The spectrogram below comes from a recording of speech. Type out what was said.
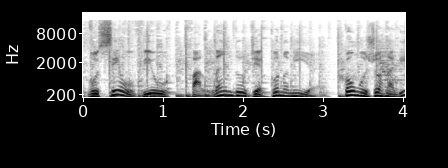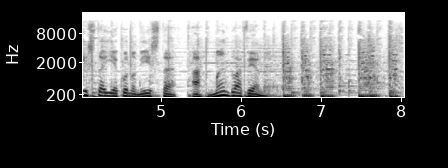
Você ouviu Falando de Economia, com o jornalista e economista Armando Avena.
